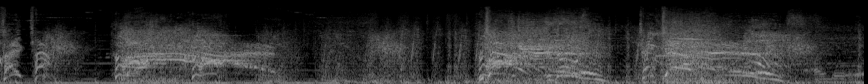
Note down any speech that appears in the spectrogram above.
Take that. Take that. I knew it.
